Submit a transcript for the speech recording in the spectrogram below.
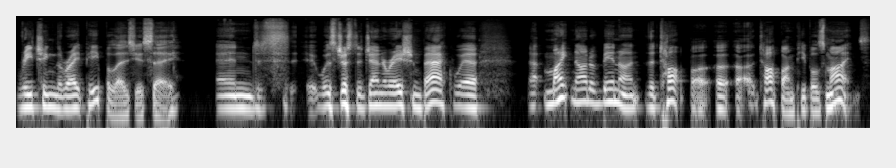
reaching the right people, as you say. And it was just a generation back where that might not have been on the top uh, uh, uh top on people's minds.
